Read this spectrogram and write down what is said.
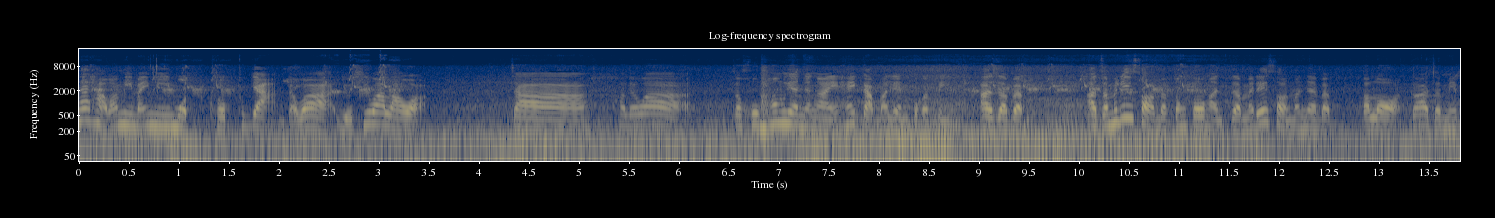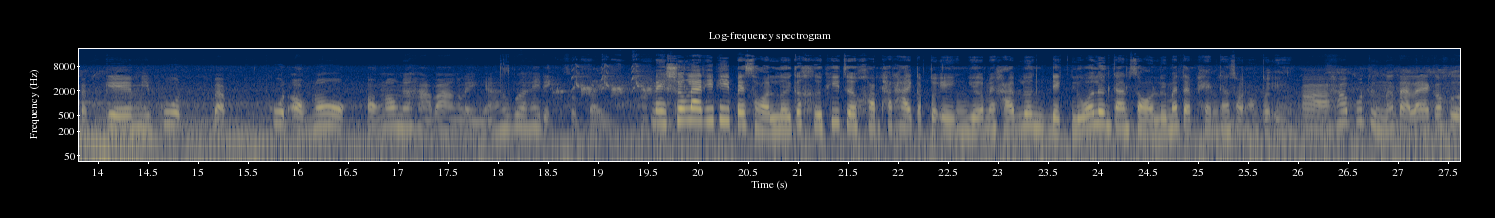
ถ้าถามว่ามีไหมมีหมดครบทุกอย่าง แต่ว่าอยู่ที่ว่าเราอะ จะเขาเรียกว่าจะคุมห้องเรียนยังไง ให้กลับมาเรียนปกติ อาจจะแบบอาจจะไม่ได้สอนแบบตรงๆ อาจจะไม่ได้สอนบรรยายแบบตลอด ก็อาจจะมีแบบเกมมีพูดแบบพูดออกนอกออกนอกเนื้อหาบ้างอะไรอย่างเงี้ยเพื่อให้เด็กสนใจ ในช่วงแรกที่พี่ไปสอนเลยก็คือพี่เจอความท้าทายกับตัวเองเยอะไหมคะเรื่องเด็กหรือว่าเรื่องการสอนหรือแม้แต่แผนการสอนของตัวเองอ่าถ้าพูดถึงตั้งแต่แรกก็คือ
